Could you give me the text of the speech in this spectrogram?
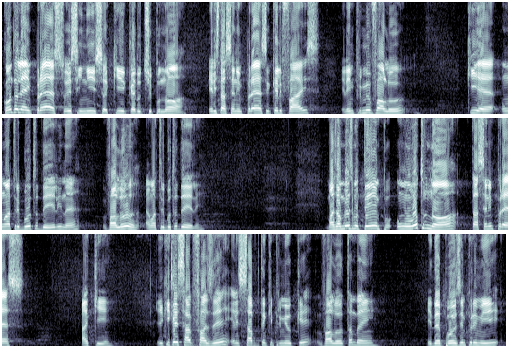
Quando ele é impresso, esse início aqui, que é do tipo nó, ele está sendo impresso, o que ele faz? Ele imprime o valor, que é um atributo dele, né? valor é um atributo dele. Mas, ao mesmo tempo, um outro nó está sendo impresso aqui. E o que, ele sabe fazer? Ele sabe que tem que imprimir o quê? Valor também. E depois imprimir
